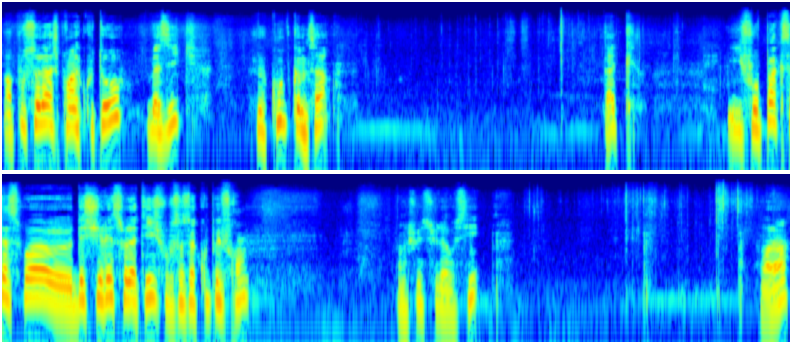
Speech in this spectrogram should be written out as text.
Alors pour cela je prends un couteau basique, je coupe comme ça. Tac. Il faut pas que ça soit euh, déchiré sur la tige, il faut que ça soit coupé franc. Donc je fais celui-là aussi. Voilà.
